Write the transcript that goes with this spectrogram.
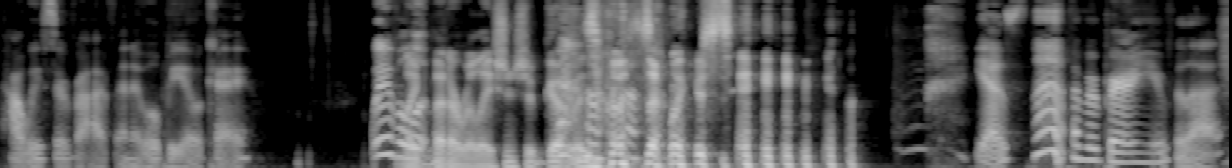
how we survive and it will be okay. We have a Like, li- let our relationship go. Is, is that what you're saying? yes, I'm preparing you for that.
